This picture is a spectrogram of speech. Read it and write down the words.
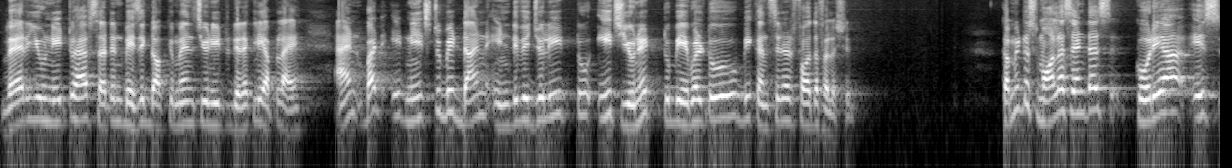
where you need to have certain basic documents you need to directly apply. And, but it needs to be done individually to each unit to be able to be considered for the fellowship. Coming to smaller centers, Korea is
